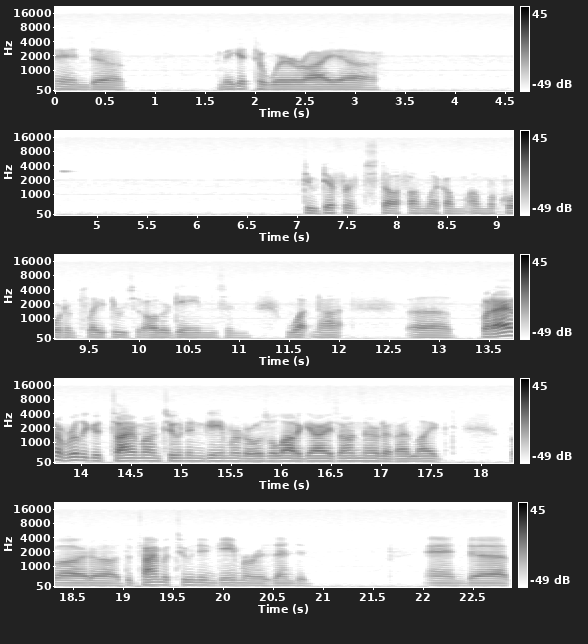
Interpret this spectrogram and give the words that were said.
and uh, make it to where I uh, do different stuff. I'm like I'm I'm recording playthroughs of other games and whatnot. Uh, but I had a really good time on TuneIn Gamer. There was a lot of guys on there that I liked but uh, the time of Tune In Gamer has ended, and uh,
